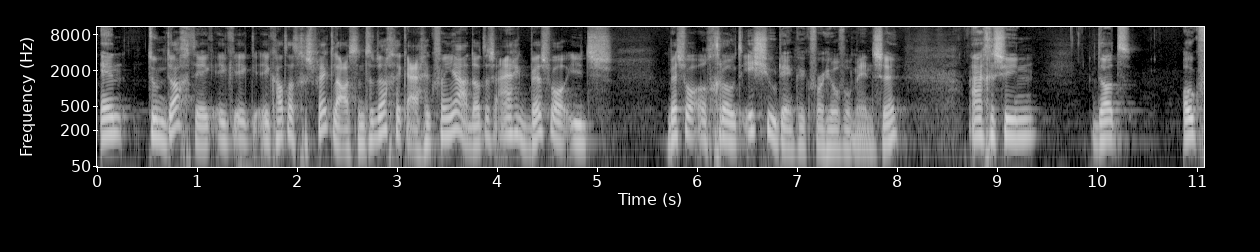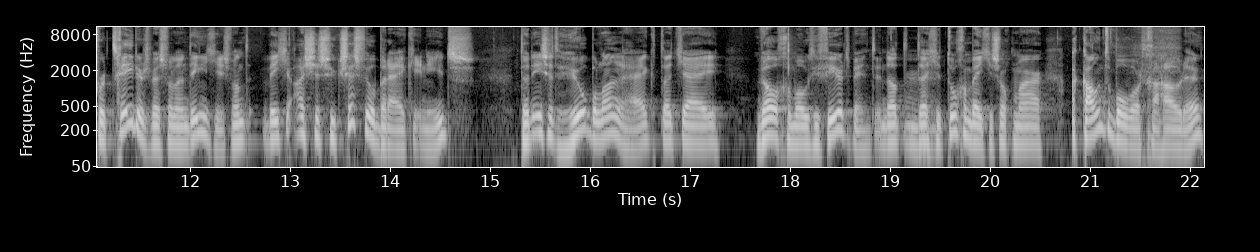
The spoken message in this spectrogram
En toen dacht ik, ik, ik, ik had dat gesprek laatst en toen dacht ik eigenlijk van ja, dat is eigenlijk best wel iets, best wel een groot issue denk ik voor heel veel mensen. Aangezien dat ook voor traders best wel een dingetje is. Want weet je, als je succes wil bereiken in iets, dan is het heel belangrijk dat jij wel gemotiveerd bent. En dat, Mhm. dat je toch een beetje, zeg maar, accountable wordt gehouden.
